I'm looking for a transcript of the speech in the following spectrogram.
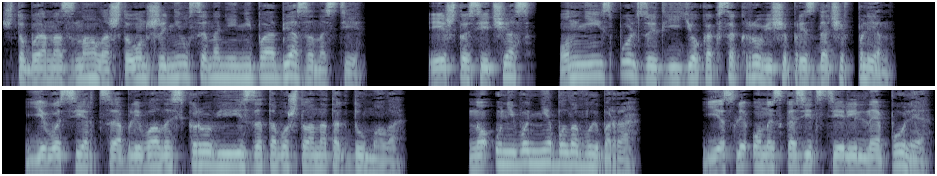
чтобы она знала, что он женился на ней не по обязанности, и что сейчас он не использует ее как сокровище при сдаче в плен. Его сердце обливалось кровью из-за того, что она так думала. Но у него не было выбора. Если он исказит стерильное поле,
